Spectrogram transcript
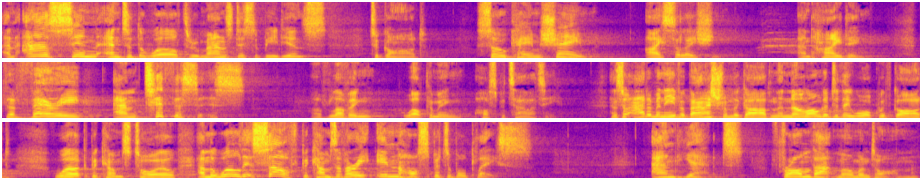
And as sin entered the world through man's disobedience to God, so came shame, isolation, and hiding. The very antithesis of loving, welcoming hospitality. And so Adam and Eve are banished from the garden, and no longer do they walk with God. Work becomes toil, and the world itself becomes a very inhospitable place. And yet, from that moment on,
